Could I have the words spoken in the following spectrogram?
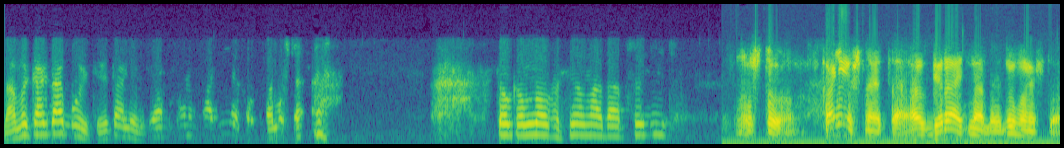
А вы когда будете, Виталий? Я скоро подъехал, потому что столько много всего надо обсудить. Ну что, конечно, это разбирать надо, думаю, что...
